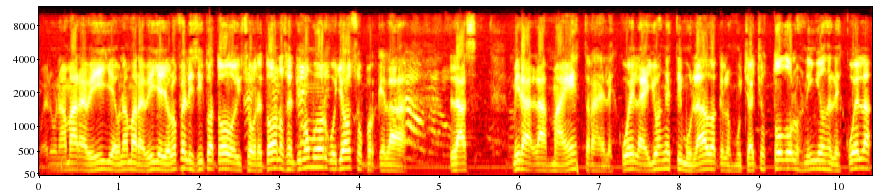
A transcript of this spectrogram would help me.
Bueno, una maravilla, una maravilla. Yo los felicito a todos y sobre todo nos sentimos muy orgullosos porque la, las, mira, las maestras de la escuela, ellos han estimulado a que los muchachos, todos los niños de la escuela,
